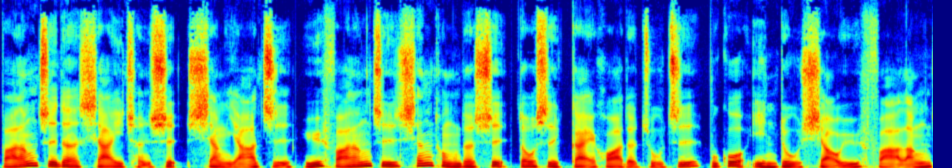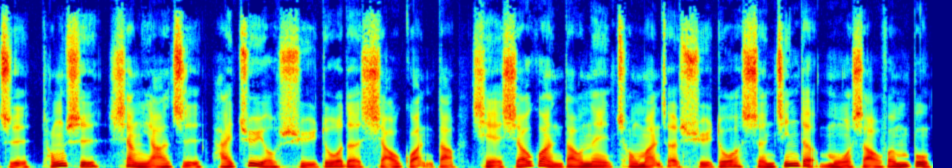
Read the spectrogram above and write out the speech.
珐琅质的下一层是象牙质，与珐琅质相同的是，都是钙化的组织，不过硬度小于珐琅质。同时，象牙质还具有许多的小管道，且小管道内充满着许多神经的末梢分布，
